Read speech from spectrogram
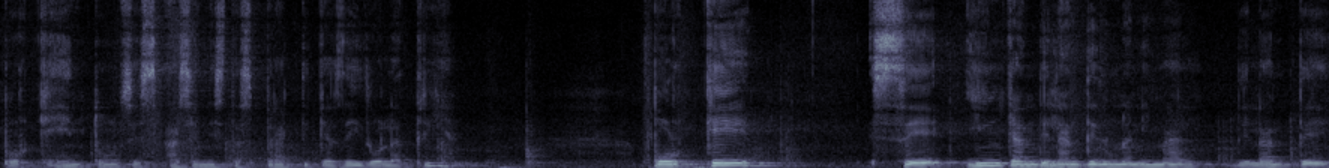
por qué entonces hacen estas prácticas de idolatría? ¿Por qué se hincan delante de un animal, delante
